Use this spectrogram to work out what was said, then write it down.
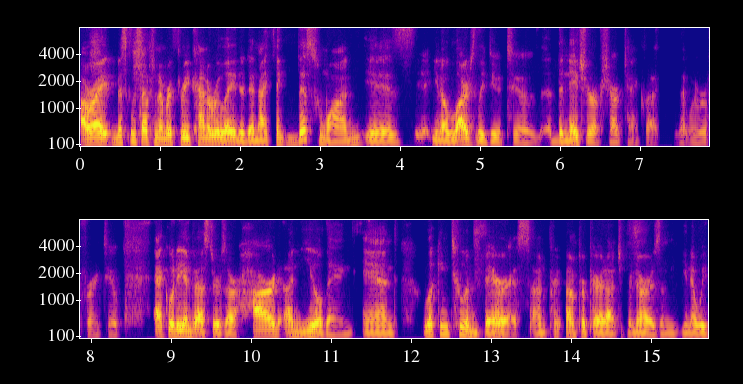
All right, misconception number three, kind of related, and I think this one is you know largely due to the nature of Shark Tank that that we're referring to. Equity investors are hard, unyielding, and looking to embarrass unpre- unprepared entrepreneurs. And you know, we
